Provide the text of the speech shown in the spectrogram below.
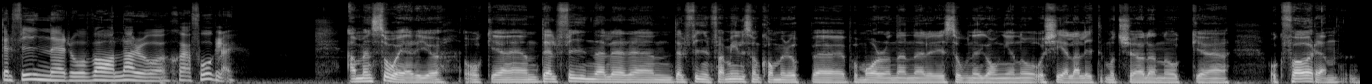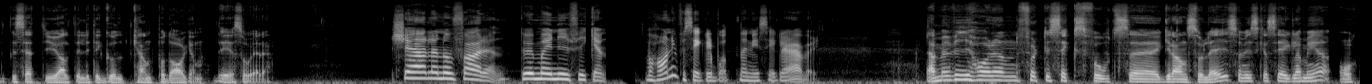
delfiner och valar och sjöfåglar. Ja men så är det ju. Och en delfin eller en delfinfamilj som kommer upp eh, på morgonen eller i solnedgången och, och kelar lite mot kölen och, eh, och fören, det sätter ju alltid lite guldkant på dagen. Det är så är det. Kölen och fören, då är man ju nyfiken. Vad har ni för segelbåt när ni seglar över? Ja, men vi har en 46 fots eh, Grand Soleil som vi ska segla med och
